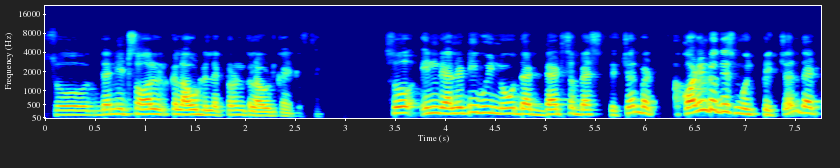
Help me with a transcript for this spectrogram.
So then it's all cloud, electron cloud kind of thing. So in reality, we know that that's the best picture. But according to this picture, that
